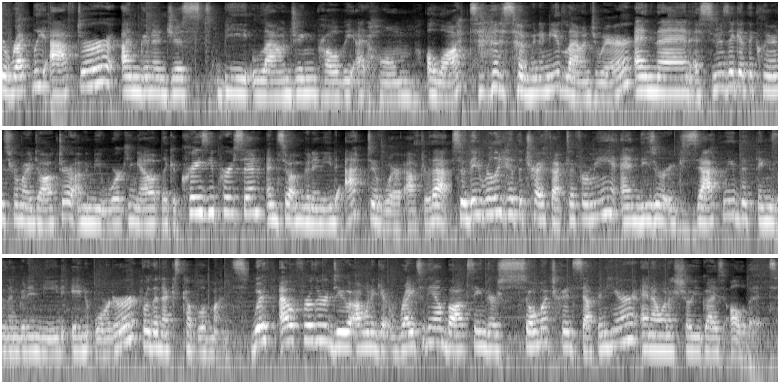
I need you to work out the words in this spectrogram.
directly after, I'm gonna just be lounging probably at home a lot. so I'm gonna need loungewear. And then as soon as I get the clearance from my doctor, I'm gonna be working out like a crazy person. And so I'm gonna need activewear after that. So they really hit the trifecta for me. And these are exactly the things that I'm gonna need in order for the next couple of months. Without further ado, I wanna get right to the unboxing. There's so much good stuff in here and I wanna show you guys all of it.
